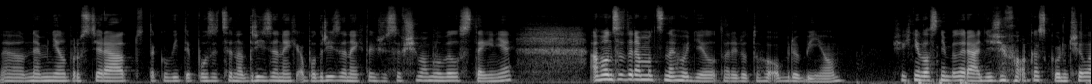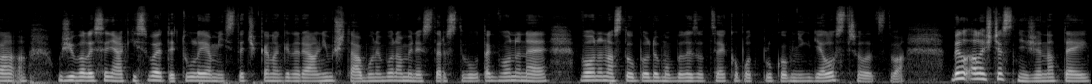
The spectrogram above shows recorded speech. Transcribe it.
eh, neměl prostě rád takový ty pozice nadřízených a podřízených, takže se všema mluvil stejně. A on se teda moc nehodil tady do toho období, jo. Všichni vlastně byli rádi, že válka skončila a užívali se nějaký svoje tituly a místečka na generálním štábu nebo na ministerstvu, tak on ne. On nastoupil do mobilizace jako podplukovník dělostřelectva. Byl ale šťastně ženatý,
